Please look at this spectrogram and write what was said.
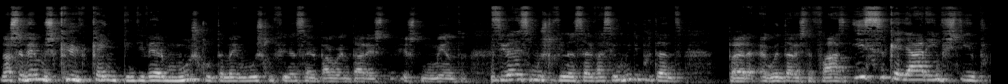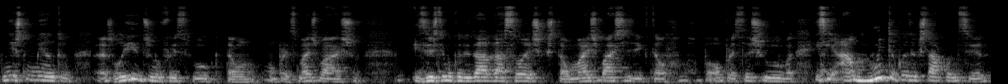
Nós sabemos que quem, quem, tiver músculo, também músculo financeiro para aguentar este, este momento, se tiver esse músculo financeiro vai ser muito importante para aguentar esta fase e se calhar investir, porque neste momento as leads no Facebook estão a um preço mais baixo, existe uma quantidade de ações que estão mais baixas e que estão ao preço da chuva. E sim, há muita coisa que está a acontecer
